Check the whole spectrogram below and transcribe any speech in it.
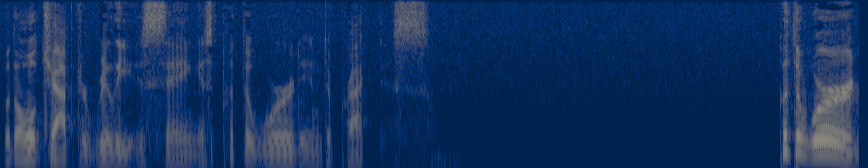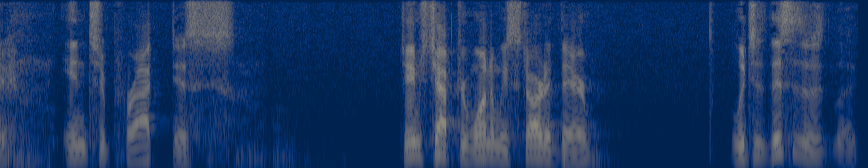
What the whole chapter really is saying is put the word into practice. Put the word into practice. James chapter 1, and we started there, which is this is a,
